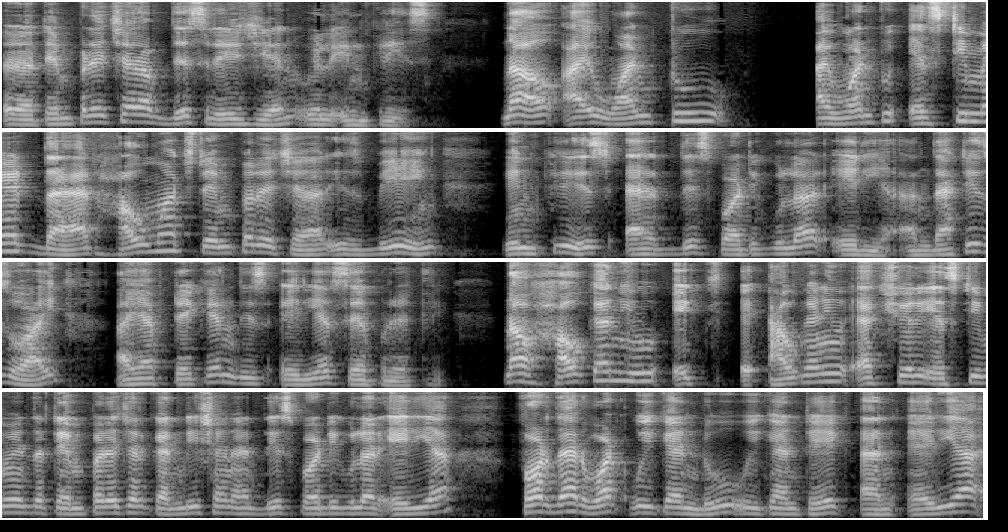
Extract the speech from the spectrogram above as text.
uh, temperature of this region will increase. Now I want to I want to estimate that how much temperature is being increased at this particular area and that is why I have taken this area separately. Now how can you how can you actually estimate the temperature condition at this particular area? For that what we can do we can take an area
